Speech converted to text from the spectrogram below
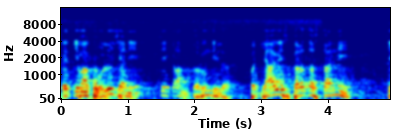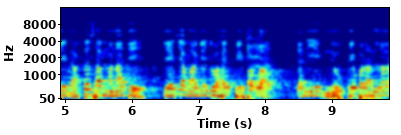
प्रतिमा खोलूशाने ते काम करून दिलं. पण ज्यावेळेस करत असताना ते डॉक्टर साहेब म्हणाचे की याच्या मागे जो आहे पेपर लाव. त्यांनी एक न्यूजपेपर आणला.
